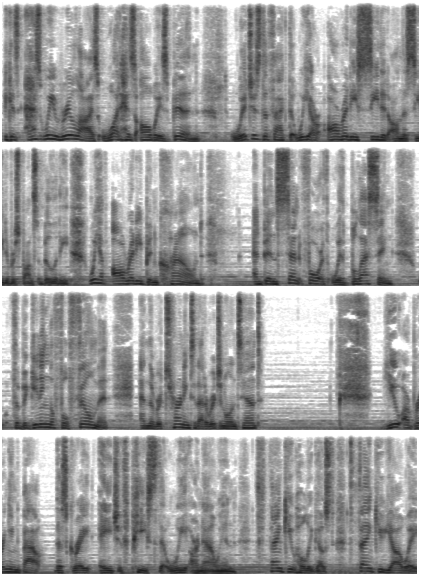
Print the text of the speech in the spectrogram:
Because as we realize what has always been, which is the fact that we are already seated on the seat of responsibility, we have already been crowned and been sent forth with blessing, the beginning of fulfillment, and the returning to that original intent you are bringing about this great age of peace that we are now in. Thank you, Holy Ghost. Thank you, Yahweh,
